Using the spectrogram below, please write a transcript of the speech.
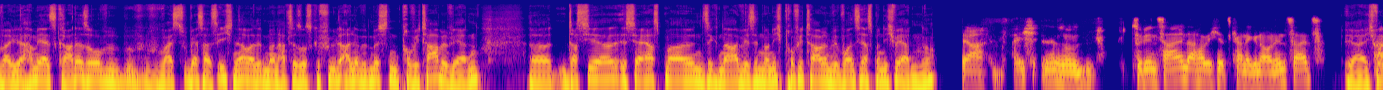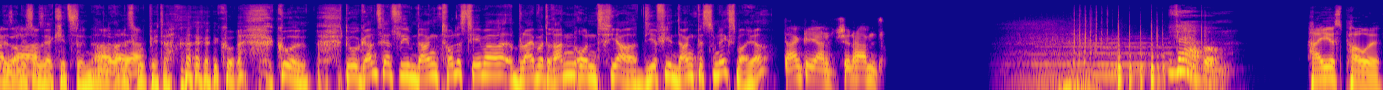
weil wir haben ja jetzt gerade so, weißt du besser als ich, ne? aber man hatte so das Gefühl, alle müssen profitabel werden. Äh, das hier ist ja erstmal ein Signal, wir sind noch nicht profitabel und wir wollen es erstmal nicht werden, ne? Ja, ich, also zu den Zahlen, da habe ich jetzt keine genauen Insights. Ja, ich will jetzt auch nicht so sehr kitzeln. Aber, Alles ja. gut, Peter. cool. cool. Du, ganz, ganz lieben Dank. Tolles Thema. Bleibe dran und ja, dir vielen Dank. Bis zum nächsten Mal, ja? Danke, Jan. Schönen Abend. Werbung. Hi, hier ist Paul,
